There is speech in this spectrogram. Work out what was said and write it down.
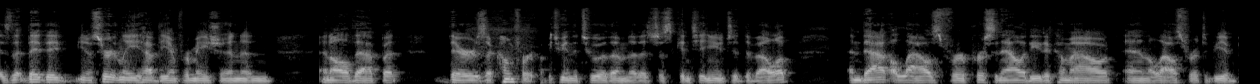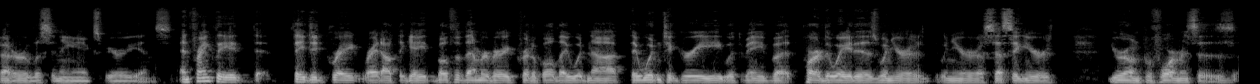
is that they they you know certainly have the information and and all of that, but there's a comfort between the two of them that has just continued to develop and that allows for personality to come out and allows for it to be a better listening experience and frankly they did great right out the gate both of them are very critical they would not they wouldn't agree with me but part of the way it is when you're when you're assessing your your own performances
